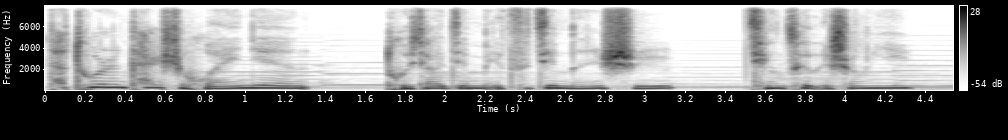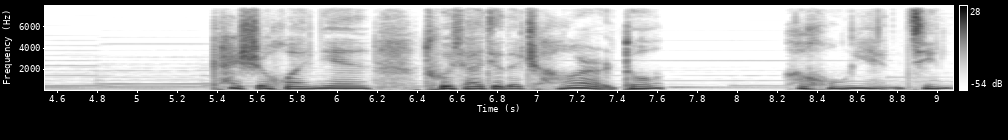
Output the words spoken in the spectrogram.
他突然开始怀念兔小姐每次进门时清脆的声音，开始怀念兔小姐的长耳朵和红眼睛。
